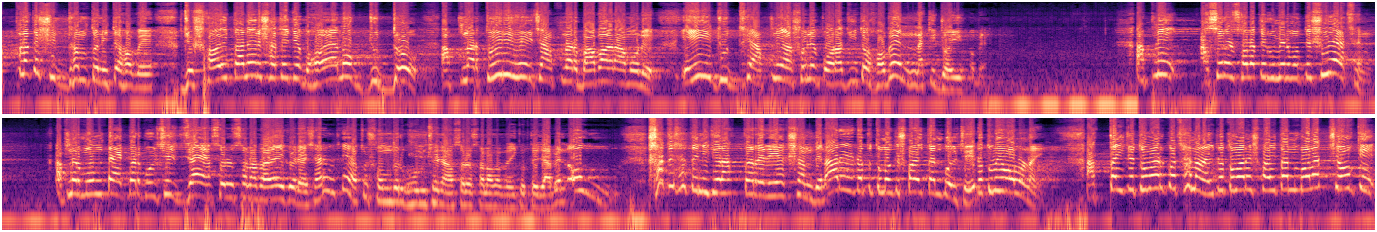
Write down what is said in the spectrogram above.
আপনাকে সিদ্ধান্ত নিতে হবে যে শয়তানের সাথে যে ভয়ানক যুদ্ধ আপনার তৈরি হয়েছে আপনার বাবার আমলে, এই যুদ্ধে আপনি আসলে পরাজিত হবেন নাকি জয়ী হবেন? আপনি আসরের সলাতে রুমের মধ্যে শুয়ে আছেন? আপনার মনটা একবার বলছে, যাই, আসরের সলাত আদায় করে আসে। আরে এত সুন্দর ঘুম ছেড়ে আসরের সলাত আদায় করতে যাবেন। ও সাথে সাথে নিজের আত্মার রিয়াকশন দেন। আরে, এটা তো তোমাকে শয়তান বলছে, এটা তুমি বলো নাই। আত্মা, এটা তোমার কথা না, এটা তোমার শয়তান বলাচ্ছে। ওকে,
